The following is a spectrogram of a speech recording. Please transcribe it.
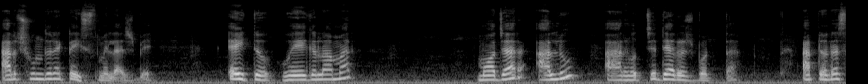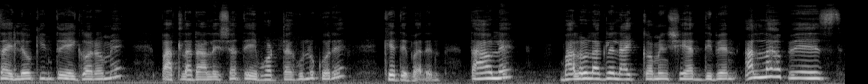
আর সুন্দর একটা স্মেল আসবে। এই তো হয়ে গেল আমার মজার আলু আর হচ্ছে ঢেঁড়স ভর্তা। আপনারা চাইলেও কিন্তু এই গরমে পাতলা ডালের সাথে এই ভর্তাগুলো করে খেতে পারেন। তাহলে ভালো লাগলে লাইক কমেন্ট শেয়ার দিবেন। আল্লাহ হাফেজ!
